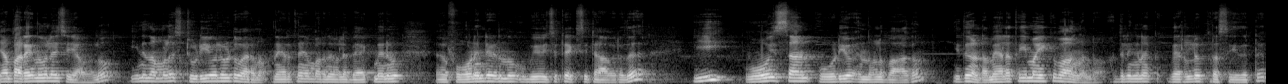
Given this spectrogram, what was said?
ഞാൻ പറയുന്ന പോലെ ചെയ്യാവുള്ളൂ. ഇനി നമ്മൾ സ്റ്റുഡിയോയിലോട്ട് വരണം. നേരത്തെ ഞാൻ പറഞ്ഞ പോലെ ബാക്ക് മെനു ഫോണിന്റെ ഇടുന്ന് ഉപയോഗിച്ചിട്ട് എക്സിറ്റ് ആവരുത്. ഈ വോയിസ് ആൻഡ് ഓഡിയോ എന്നുള്ള ഭാഗം ഇത് കണ്ടോ? മേലത്തെ ഈ മൈക്ക് വാങ്ങണ്ടോ? അതിലിങ്ങനെ വിരൽ പ്രസ് ചെയ്തിട്ട്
